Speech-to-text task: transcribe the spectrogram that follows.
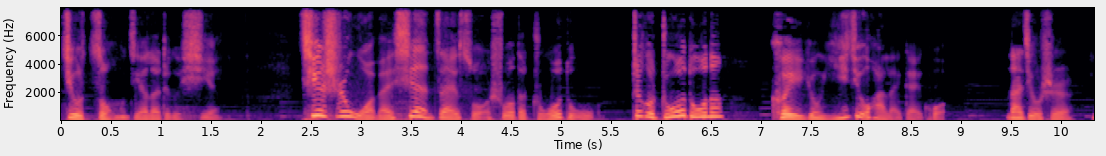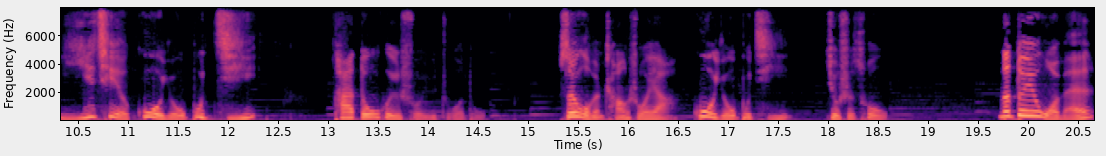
就总结了这个邪。其实我们现在所说的浊毒，这个浊毒呢，可以用一句话来概括，那就是一切过犹不及，它都会属于浊毒。所以我们常说呀，过犹不及就是错误。那对于我们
